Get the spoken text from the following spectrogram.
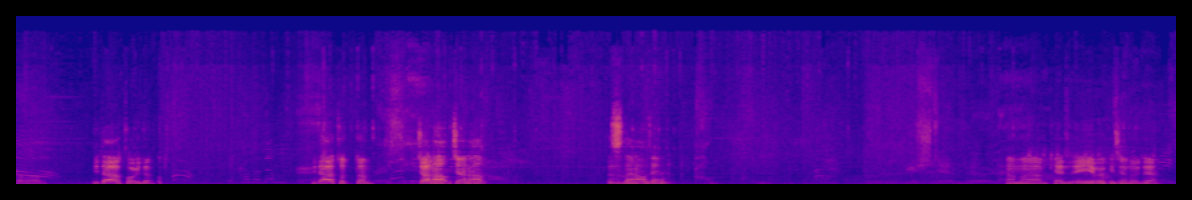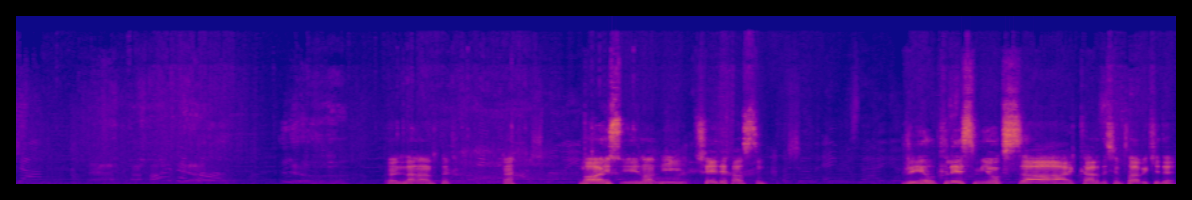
Tamam. Bir daha koydum. Bir daha tuttum. Can al can al. Hızlıdan al canı. Tamam kendine iyi bakacaksın hoca. Öl lan artık. Heh. Nice iyi lan iyi şey de kastım. Real class mi yoksa? Kardeşim tabii ki de.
